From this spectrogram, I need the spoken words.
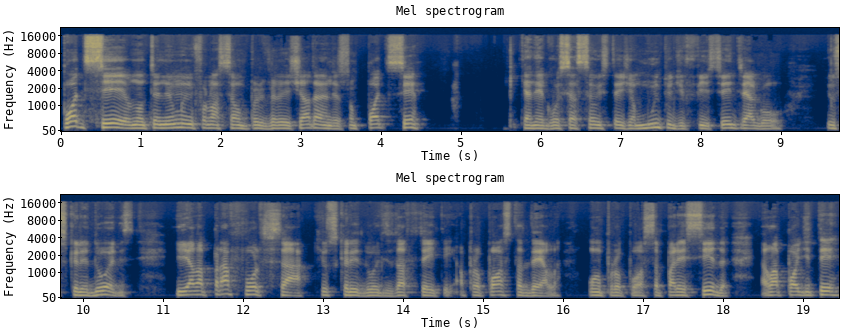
pode ser, eu não tenho nenhuma informação privilegiada, Anderson, pode ser que a negociação esteja muito difícil entre a Gol e os credores, e ela, para forçar que os credores aceitem a proposta dela, uma proposta parecida, ela pode ter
